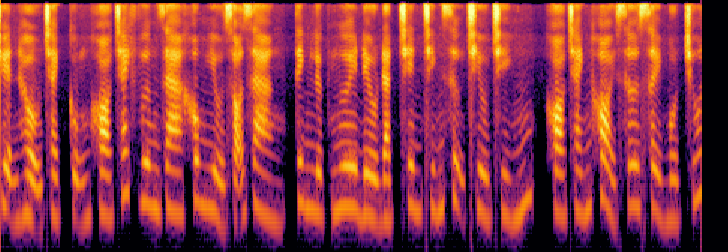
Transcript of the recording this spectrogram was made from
Chuyện hậu trạch cũng khó trách vương gia không hiểu rõ ràng, tinh lực ngươi đều đặt trên chính sự triều chính, khó tránh khỏi sơ sẩy một chút.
